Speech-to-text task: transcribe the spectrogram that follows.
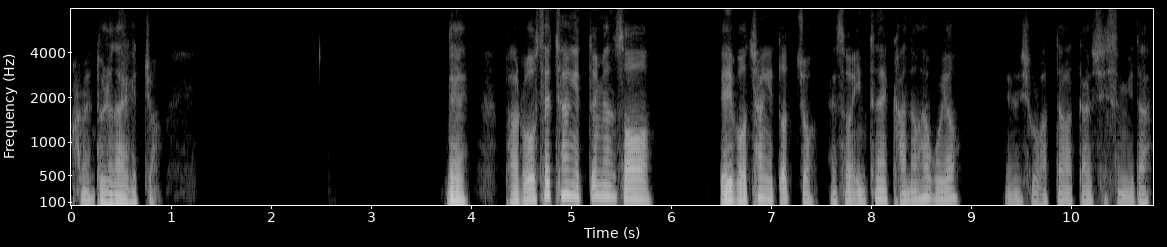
화면 돌려놔야겠죠. 네, 바로 새 창이 뜨면서 네이버 창이 떴죠. 그래서 인터넷 가능하고요. 이런 식으로 왔다 갔다 할 수 있습니다.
